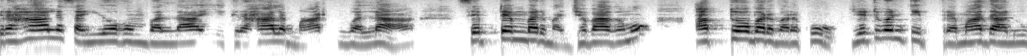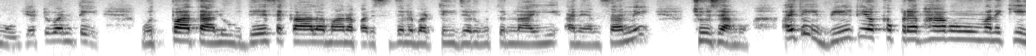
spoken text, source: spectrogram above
గ్రహాల సంయోగం వల్ల ఈ గ్రహాల మార్పు వల్ల సెప్టెంబర్ మధ్య భాగము అక్టోబర్ వరకు ఎటువంటి ప్రమాదాలు ఎటువంటి ఉత్పాతాలు దేశ కాలమాన పరిస్థితులు బట్టి జరుగుతున్నాయి అనే అంశాన్ని చూసాము అయితే వీటి యొక్క ప్రభావం మనకి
